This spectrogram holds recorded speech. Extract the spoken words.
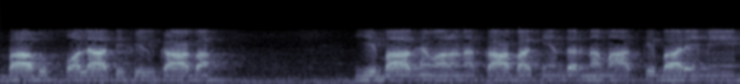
باب الصلاة فی الكعبہ یہ باب ہے مولانا کعبہ کے اندر نماز کے بارے میں۔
